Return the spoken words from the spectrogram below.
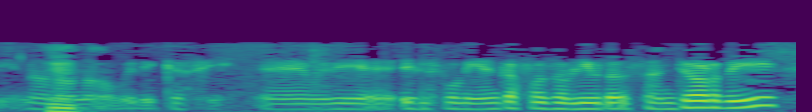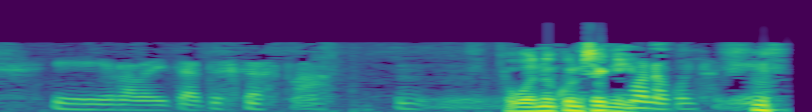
sí, no, no, mm. no, vull dir que sí. Eh, vull dir, ells volien que fos el llibre de Sant Jordi i la veritat és que, esclar... Mm, ho han aconseguit. Ho han aconseguit,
